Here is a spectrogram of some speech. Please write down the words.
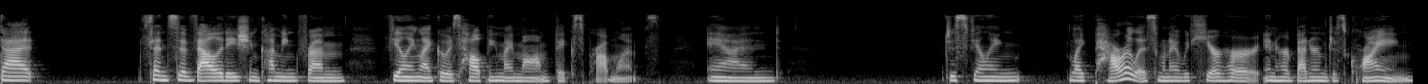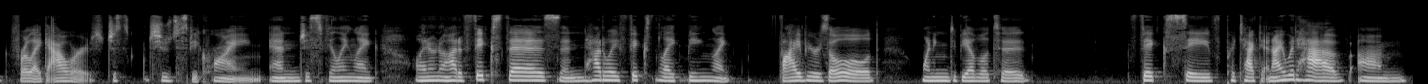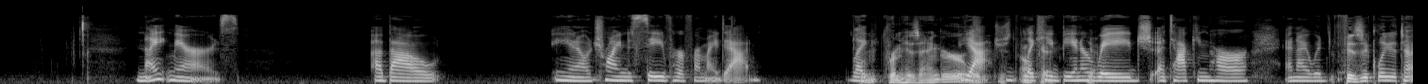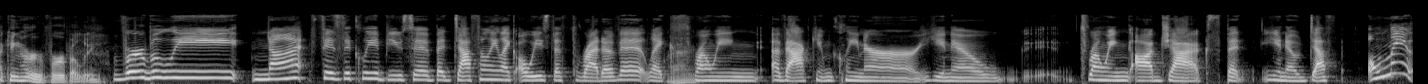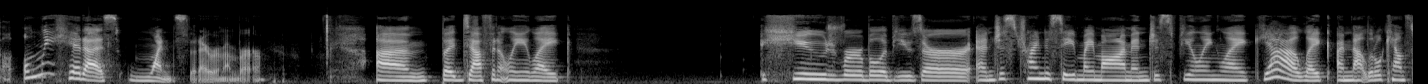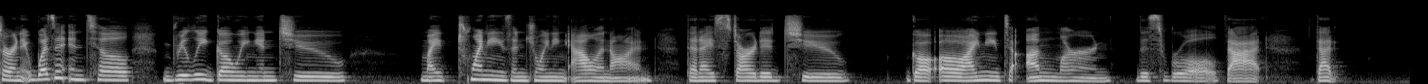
that sense of validation coming from feeling like I was helping my mom fix problems and just feeling like powerless when I would hear her in her bedroom just crying for like hours. Just she would just be crying and just feeling like, oh, I don't know how to fix this and how do I fix like being like five years old, wanting to be able to fix, save, protect. And I would have um, nightmares about, you know, trying to save her from my dad. Like, from, from his anger? or yeah, just, like he'd be in a Yeah. rage attacking her, and I would Physically attacking her or verbally? verbally not physically abusive but definitely like always the threat of it like Right. throwing a vacuum cleaner you know throwing objects but you know def only only hit us once that i remember um but definitely like huge verbal abuser and just trying to save my mom and just feeling like, yeah, like I'm that little counselor. And it wasn't until really going into my 20s and joining Al Anon that I started to go, oh, I need to unlearn this rule that that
